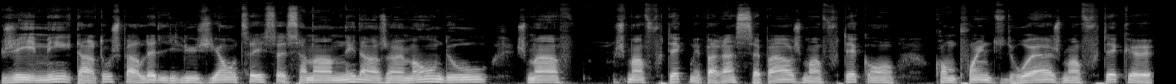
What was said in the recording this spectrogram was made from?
j'ai aimé, tantôt je parlais de l'illusion, tu sais, ça, m'a emmené dans un monde où je m'en je m'en foutais que mes parents se séparent, je m'en foutais qu'on qu'on me pointe du doigt, je m'en foutais que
